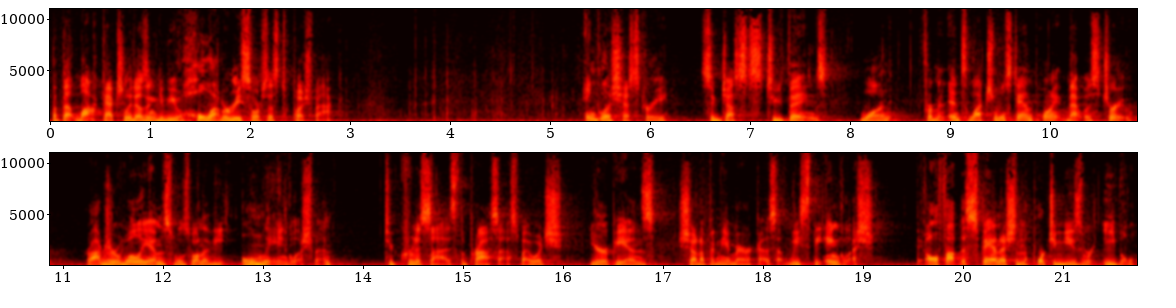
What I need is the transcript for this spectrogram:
but that Locke actually doesn't give you a whole lot of resources to push back. English history suggests two things. One, from an intellectual standpoint, that was true. Roger Williams was one of the only Englishmen to criticize the process by which Europeans showed up in the Americas, at least the English. They all thought the Spanish and the Portuguese were evil,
